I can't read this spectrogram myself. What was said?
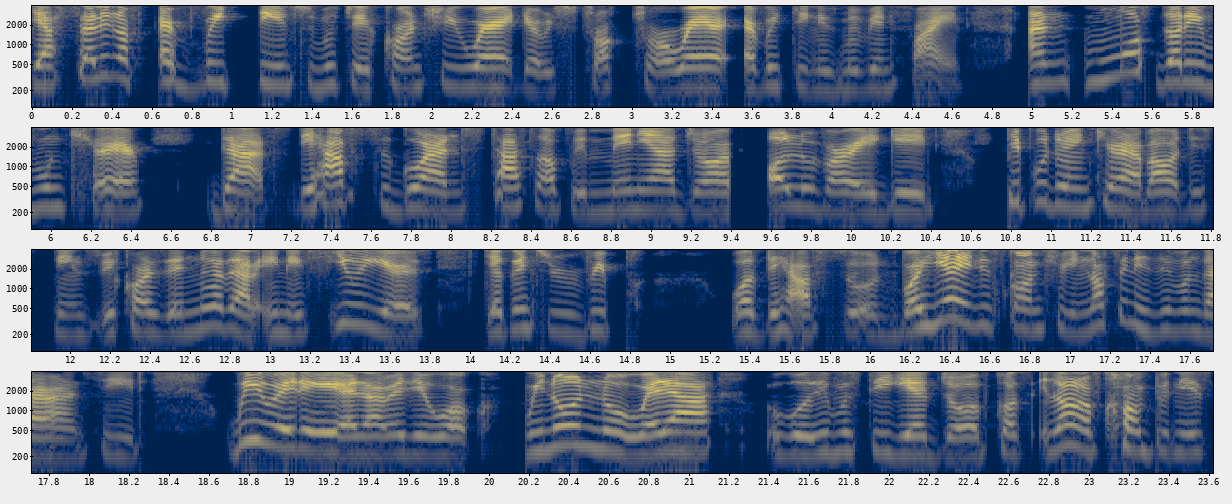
They are selling off everything to move to a country where there is structure, where everything is moving fine. And most don't even care that they have to go and start up a mania job all over again. People don't care about these things because they know that in a few years they're going to reap what they have sown. But here in this country, nothing is even guaranteed. We ready and already work. We don't know whether we will even still get a job because a lot of companies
